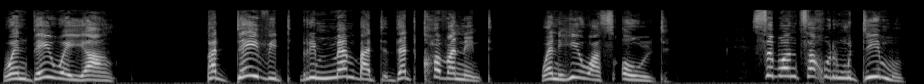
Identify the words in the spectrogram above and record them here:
when they were young. But David remembered that covenant when he was old. Gore modimo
